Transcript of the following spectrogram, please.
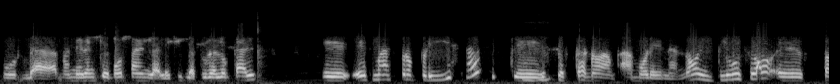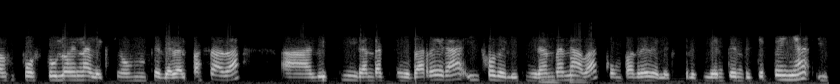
por la manera en que vota en la legislatura local, es más propriista que cercano a, Morena, ¿no? Incluso eh, postuló en la elección federal pasada a Luis Miranda eh, Barrera, hijo de Luis Miranda Nava, compadre del expresidente Enrique Peña y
